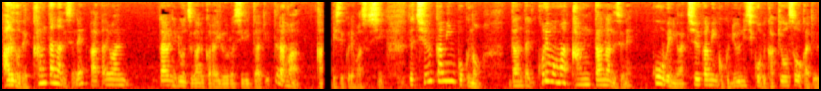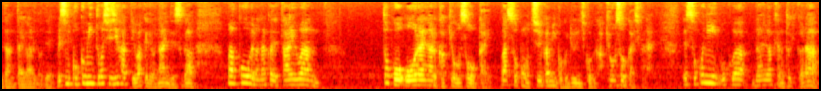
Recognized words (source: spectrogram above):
あるので簡単なんですよね。あ台湾台湾にルーツがあるからいろいろ知りたいと言ったらまあ関係してくれますし。で中華民国の団体これもまあ簡単なんですよね。神戸には中華民国留日神戸華僑総会という団体があるので別に国民党支持派っていうわけではないんですが、まあ、神戸の中で台湾とこう往来のある華僑総会はそこの中華民国留日神戸華僑総会しかない。でそこに僕は大学生の時から、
